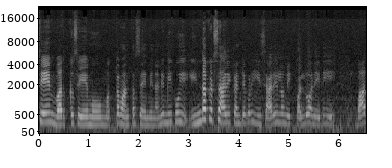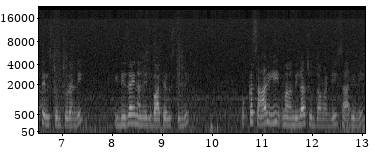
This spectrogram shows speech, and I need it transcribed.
సేమ్ వర్క్ సేమ్ మొత్తం అంతా సేమేనండి. మీకు ఈ- ఇందాక శారీ కంటే కూడా ఈ శారీలో మీకు పళ్ళు అనేది బాగా తెలుస్తుంది చూడండి. ఈ డిజైన్ అనేది బాగా తెలుస్తుంది. ఒక్కసారి మనం ఇలా చూద్దామండి శారీని.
